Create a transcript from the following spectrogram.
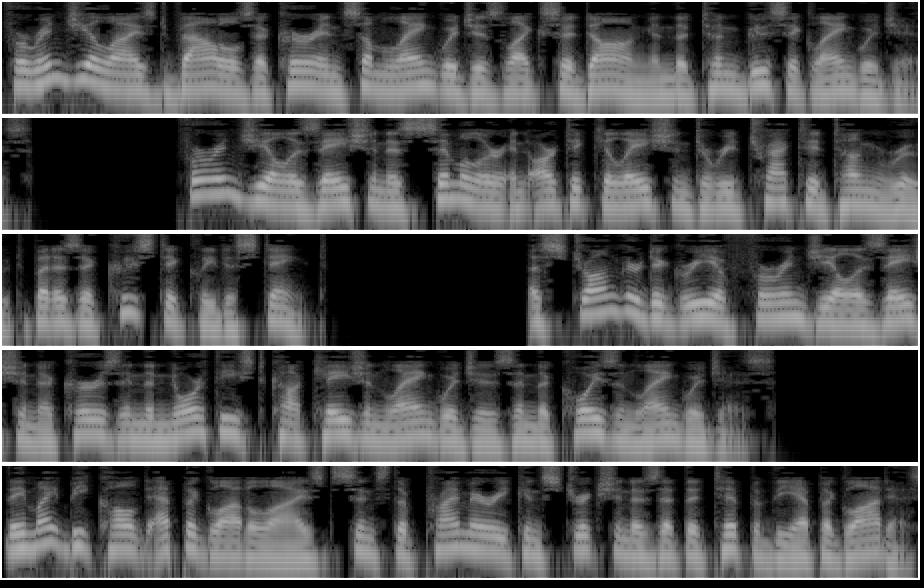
Pharyngealized vowels occur in some languages like Sedang and the Tungusic languages. Pharyngealization is similar in articulation to retracted tongue root but is acoustically distinct. A stronger degree of pharyngealization occurs in the Northeast Caucasian languages and the Khoisan languages. They might be called epiglottalized since the primary constriction is at the tip of the epiglottis.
